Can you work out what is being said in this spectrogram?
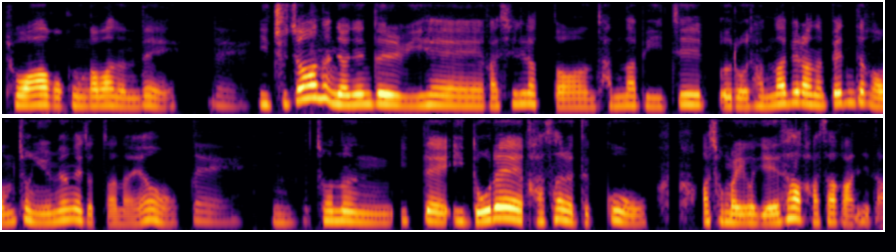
좋아하고 공감하는데 네. 이 주저하는 연인들 위해가 실렸던 잔나비 2집으로 잔나비라는 밴드가 엄청 유명해졌잖아요. 네. 음, 저는 이때 이 노래 가사를 듣고 아 정말 이거 예사 가사가 아니다.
